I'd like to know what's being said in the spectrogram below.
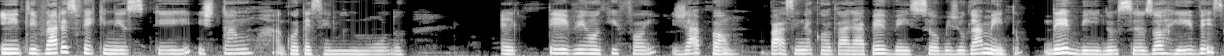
Entre várias fake news que estão acontecendo no mundo, é, teve uma que foi Japão, vacina contra HPV sob julgamento devido aos seus horríveis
